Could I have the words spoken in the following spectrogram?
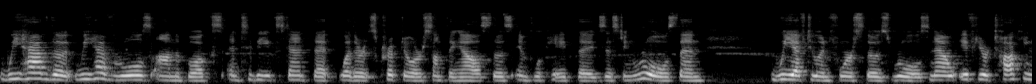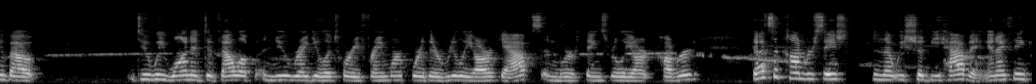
we have the we have rules on the books, and to the extent that whether it's crypto or something else, those implicate the existing rules, then we have to enforce those rules. Now, if you're talking about do we want to develop a new regulatory framework where there really are gaps and where things really aren't covered, that's a conversation that we should be having. And I think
